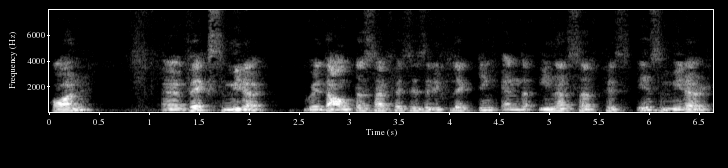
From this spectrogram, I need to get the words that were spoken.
convex uh, mirror. Where the outer surface is reflecting and the inner surface is mirrored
